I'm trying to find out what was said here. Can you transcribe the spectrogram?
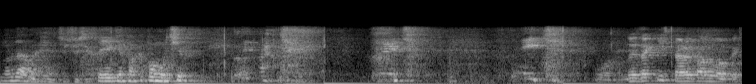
Ну давай. Чуть-чуть. Я тебе пока помучу. Вот. Ну и закись второй под локоть.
